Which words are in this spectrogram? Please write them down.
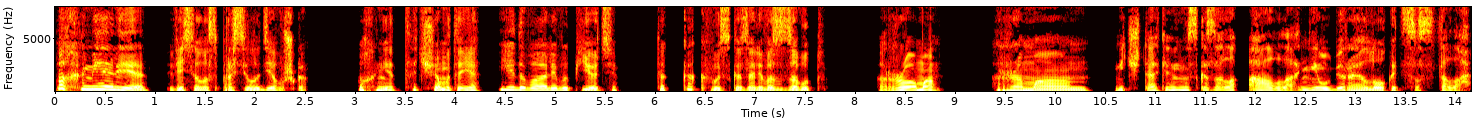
«Похмелье!» — весело спросила девушка. «Ох нет, о чем это я? Едва ли вы пьете. Так как вы сказали вас зовут?» «Рома», «Роман», — мечтательно сказала Алла, не убирая локоть со стола.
